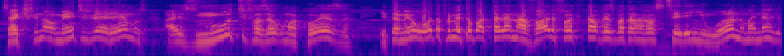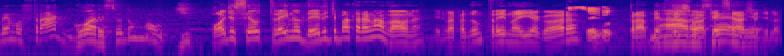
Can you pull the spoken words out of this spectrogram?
Será que finalmente veremos a Smooth fazer alguma coisa? E também o Oda prometeu batalha naval, ele falou que talvez batalha naval seria em um ano, mas não, ele vai mostrar agora, esse Oda é um maldito. Pode ser o treino dele de batalha naval, né? Ele vai fazer um treino aí agora aí. pra aperfeiçoar. O que, que você acha, Dylan?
